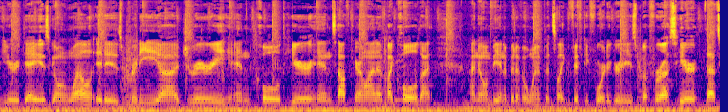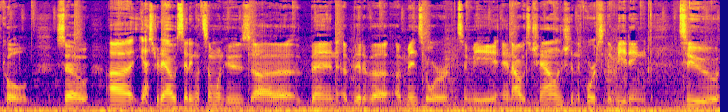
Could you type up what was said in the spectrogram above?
your day is going well. It is pretty uh, dreary and cold here in South Carolina. By cold, I, I know I'm being a bit of a wimp. It's like 54 degrees, but for us here, that's cold. So, uh, yesterday I was sitting with someone who's uh, been a bit of a, a mentor to me, and I was challenged in the course of the meeting to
